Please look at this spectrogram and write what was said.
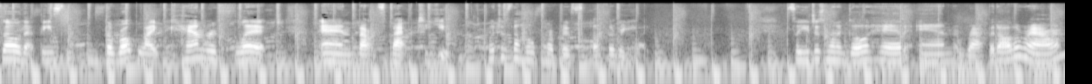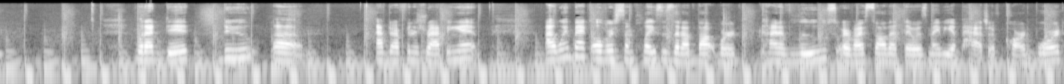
so that these the rope light can reflect and bounce back to you, which is the whole purpose of the ring light. So you just want to go ahead and wrap it all around. What I did do um, after I finished wrapping it, I went back over some places that I thought were kind of loose or if I saw that there was maybe a patch of cardboard,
